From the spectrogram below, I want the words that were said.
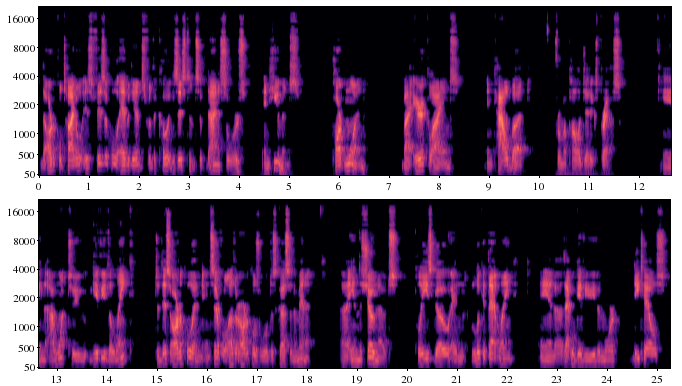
the article title is Physical Evidence for the Coexistence of Dinosaurs and Humans, Part 1, by Eric Lyons and Kyle Butt from Apologetics Press. And I want to give you the link to this article and, and several other articles we'll discuss in a minute uh, in the show notes. Please go and look at that link, and uh, that will give you even more details,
